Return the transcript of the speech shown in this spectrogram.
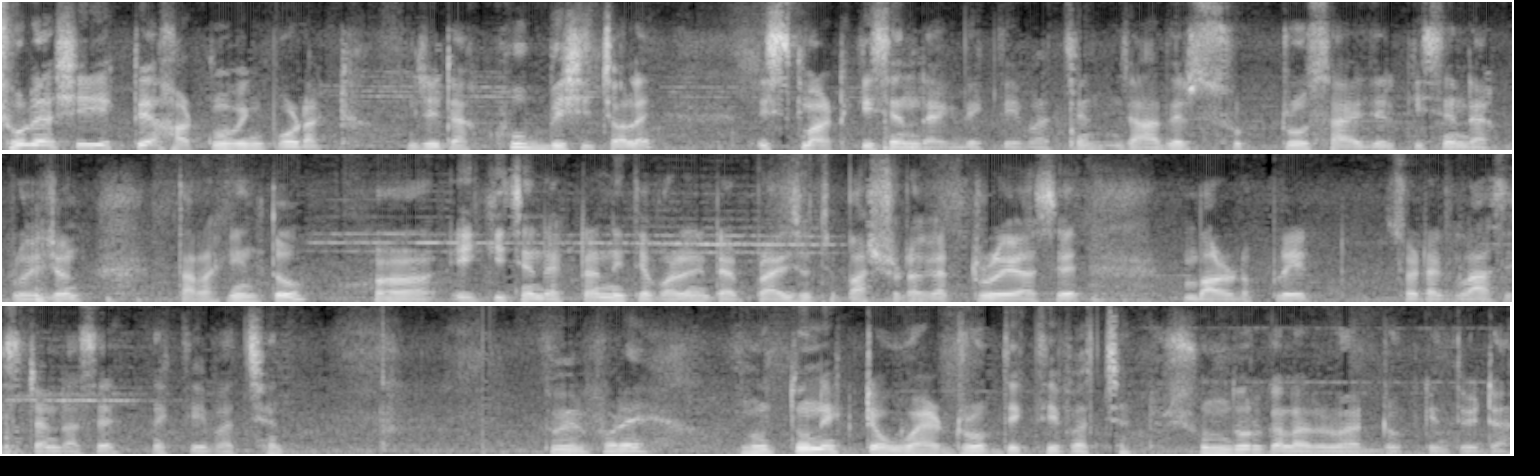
চলে আসি একটি হার্ট মুভিং প্রোডাক্ট যেটা খুব বেশি চলে স্মার্ট কিচেন র্যাক দেখতেই পাচ্ছেন। যাদের ছোট্ট সাইজের কিচেন র্যাক প্রয়োজন, তারা কিন্তু এই কিচেন র্যাকটা নিতে পারেন। এটার প্রাইস হচ্ছে পাঁচশো টাকা। ট্রে আছে বারোটা প্লেট ছয়টা গ্লাস স্ট্যান্ড আছে দেখতেই পাচ্ছেন। তো এরপরে? নতুন একটা ওয়ারড্রপ দেখতেই পাচ্ছেন। সুন্দর কালারের ওয়ারড্রপ কিন্তু এটা।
